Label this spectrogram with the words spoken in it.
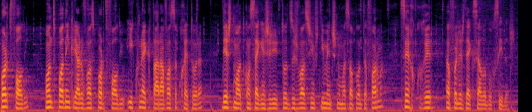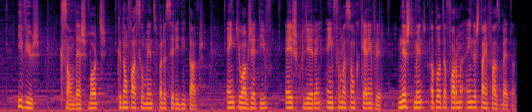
portfólio, onde podem criar o vosso portfólio e conectar à vossa corretora, deste modo conseguem gerir todos os vossos investimentos numa só plataforma, sem recorrer a folhas de Excel aborrecidas. E views, que são dashboards que dão facilmente para ser editados, em que o objetivo é escolherem a informação que querem ver. Neste momento, a plataforma ainda está em fase beta,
